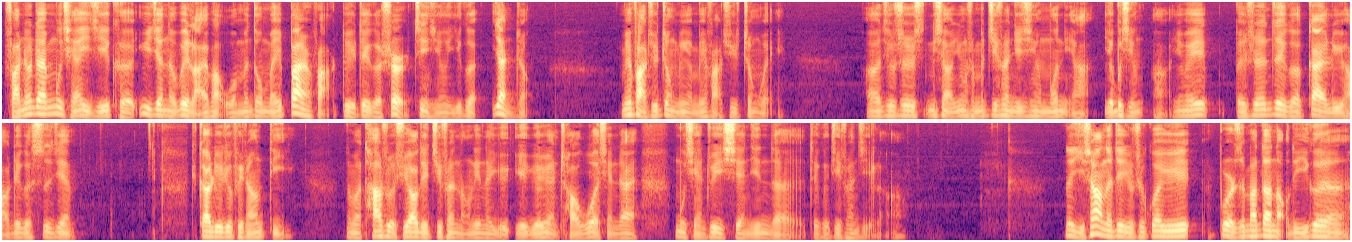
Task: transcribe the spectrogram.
反正，在目前以及可预见的未来吧，我们都没办法对这个事儿进行一个验证，没法去证明，也没法去证伪。啊，就是你想用什么计算机进行模拟啊，也不行啊，因为本身这个概率哈，这个事件概率就非常低。那么它所需要的计算能力呢，也也远远超过现在目前最先进的这个计算机了啊。那以上呢，这就是关于波尔兹曼大脑的一个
